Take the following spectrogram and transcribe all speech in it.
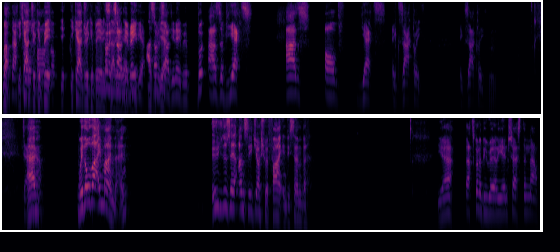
Well, That's you can't drink a beer. of- You, you can't drink a beer in Not Saudi, in Saudi Arabia, as not of in yet. Saudi Arabia, but as of yet, as of yet, exactly, exactly. Damn. Um, with all that in mind, then, who does Anthony Joshua fight in December? yeah, that's going to be really interesting now.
